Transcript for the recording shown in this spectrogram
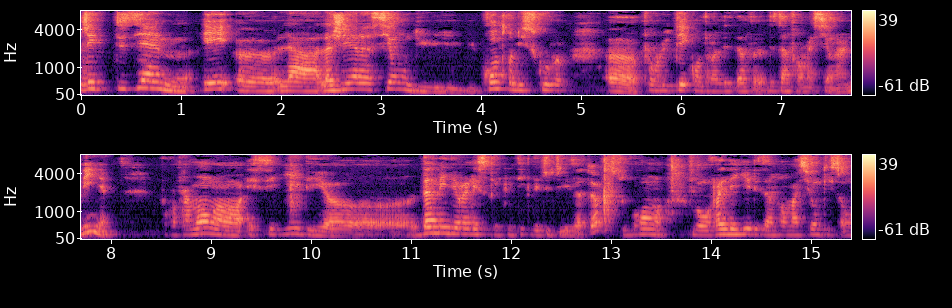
les deuxièmes est euh, la, la, génération du, du contre-discours euh, pour lutter contre la désinformation en ligne. Vraiment essayer d'améliorer l'esprit critique des utilisateurs qui souvent vont relayer des informations qui sont,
